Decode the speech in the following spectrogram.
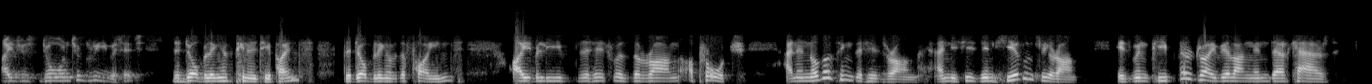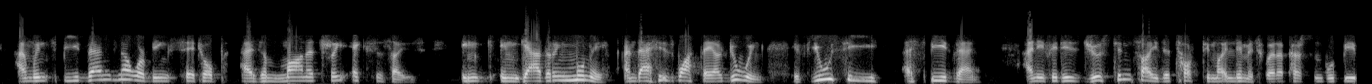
I just don't agree with it. The doubling of penalty points, the doubling of the fines, I believe that it was the wrong approach. And another thing that is wrong, and it is inherently wrong, is when people are driving along in their cars and when speed vans now are being set up as a monetary exercise in, in gathering money, and that is what they are doing. If you see a speed van and if it is just inside the 30 mile limit where a person would be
